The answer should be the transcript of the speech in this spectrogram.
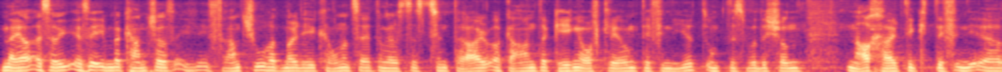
Naja, also, also man kann schon, Franz Schuh hat mal die Kronenzeitung als das Zentralorgan der Gegenaufklärung definiert und das wurde schon nachhaltig äh,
